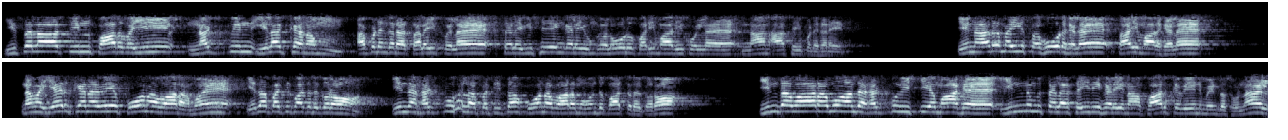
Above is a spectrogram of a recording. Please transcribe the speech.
இஸ்லாத்தின் பார்வையில் நட்பின் இலக்கணம் அப்படிங்கிற தலைப்பில் சில விஷயங்களை உங்களோடு பரிமாறிக்கொள்ள நான் ஆசைப்படுகிறேன். என் அருமை சகோர்களே தாய்மார்களே நம்ம ஏற்கனவே போன வாரம் எதை பத்தி பார்த்துருக்கிறோம்? இந்த நட்புகளை பத்தி தான் போன வாரமும் வந்து பார்த்திருக்கிறோம். இந்த வாரமும் அந்த நட்பு விஷயமாக இன்னும் சில செய்திகளை நாம் பார்க்க வேண்டும் என்று சொன்னால்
